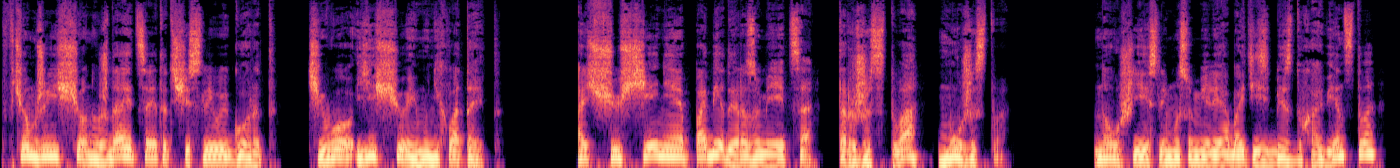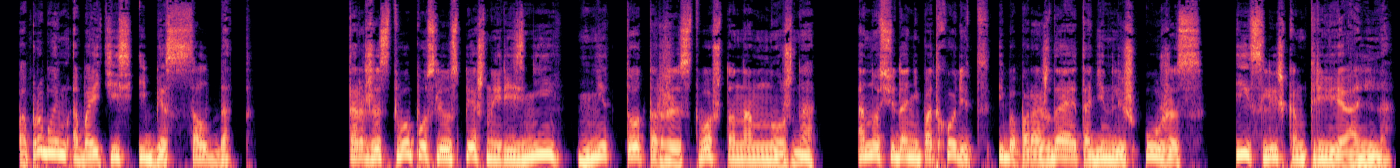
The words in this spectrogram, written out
В чем же еще нуждается этот счастливый город? Чего еще ему не хватает? ощущение победы, разумеется, торжества, мужества. Но уж если мы сумели обойтись без духовенства, попробуем обойтись и без солдат. Торжество после успешной резни не то торжество, что нам нужно. Оно сюда не подходит, ибо порождает один лишь ужас и слишком тривиально.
